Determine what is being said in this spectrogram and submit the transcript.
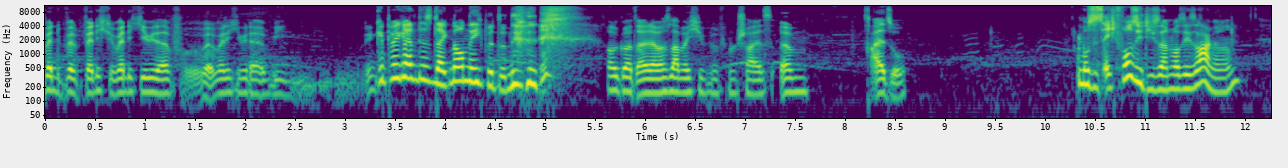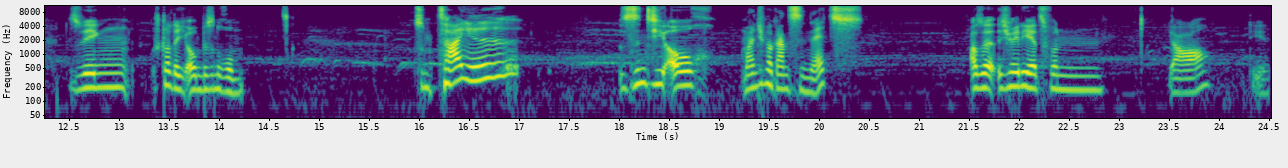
wenn, wenn, ich, wenn ich hier wieder, wenn ich hier wieder irgendwie, gib mir kein Dislike, noch nicht bitte. oh Gott, Alter, was laber ich hier für einen Scheiß? Ähm, also, muss jetzt echt vorsichtig sein, was ich sage, ne? Deswegen stotter ich auch ein bisschen rum. Zum Teil sind die auch manchmal ganz nett. Also ich rede jetzt von, ja, den...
